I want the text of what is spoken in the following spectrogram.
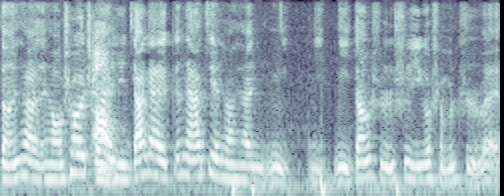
等一下，等一下，我稍微插一句，你大概跟大家介绍一下，你你你当时是一个什么职位？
